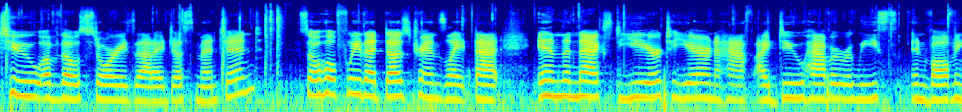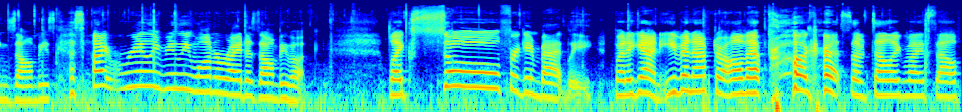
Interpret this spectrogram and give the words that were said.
two of those stories that I just mentioned. So hopefully that does translate that in the next year to year and a half, I do have a release involving zombies because I really, really want to write a zombie book like so friggin' badly. But again, even after all that progress of telling myself,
